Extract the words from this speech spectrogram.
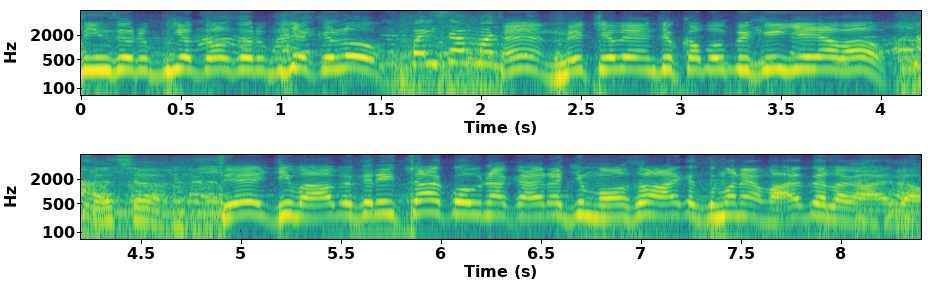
तीन सौ रुपया दो सौ रुपया किलो। है मिर्च वे जो कब बिकी ये भाव अच्छा। ते जी भाव रही था कोई ना कह रहा जी मौसम आके तुमने हमारे पे लगाया था।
